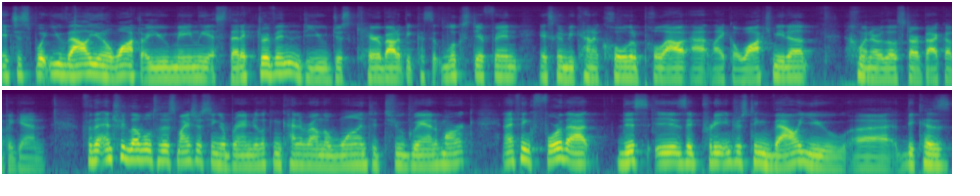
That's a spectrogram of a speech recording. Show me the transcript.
it's just what you value in a watch. Are you mainly aesthetic driven? Do you just care about it because it looks different? It's going to be kind of cool to pull out at like a watch meetup whenever those start back up again. For the entry level to this Meistersinger brand, you're looking kind of around the one to two grand mark. And I think for that, this is a pretty interesting value uh, because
